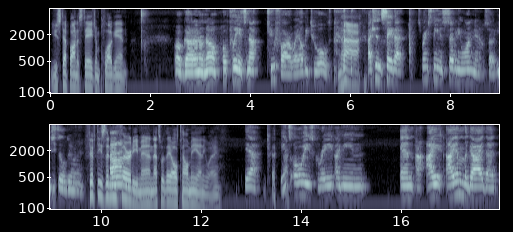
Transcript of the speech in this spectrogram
You step on a stage and plug in Oh God, I don't know. Hopefully it's not too far away. I'll be too old. Nah. I shouldn't say that. Springsteen is 71 now, so he's still doing it. 50's the new Um, 30 man that's what they all tell me anyway Yeah, it's always great. I mean, and I I I am the guy that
